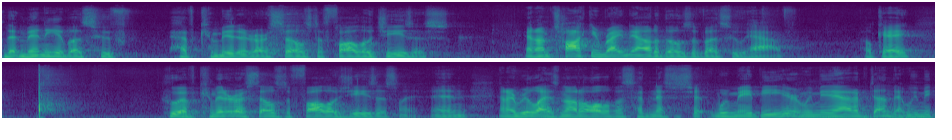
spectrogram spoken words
that many of us who have committed ourselves to follow Jesus, and I'm talking right now to those of us who have, okay? Who have committed ourselves to follow Jesus. And, and I realize not all of us have necessarily, we may be here and we may not have done that. We may,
